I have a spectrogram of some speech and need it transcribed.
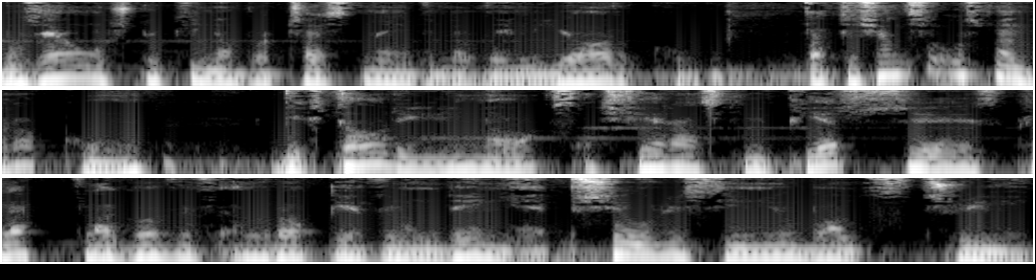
Muzeum Sztuki Nowoczesnej w Nowym Jorku. W 2008 roku Victorinox otwiera swój pierwszy sklep flagowy w Europie w Londynie przy ulicy New Bond Street.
